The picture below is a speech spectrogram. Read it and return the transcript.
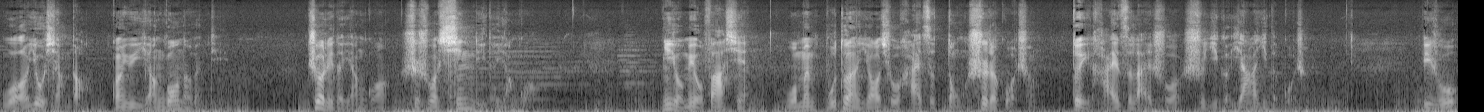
我又想到关于阳光的问题。这里的阳光是说心里的阳光。你有没有发现，我们不断要求孩子懂事的过程，对孩子来说是一个压抑的过程？比如，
